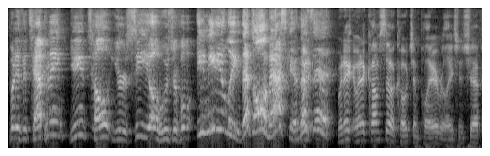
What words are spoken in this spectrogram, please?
But if it's happening, you need to tell your CEO who's your football immediately. That's all I'm asking. That's it. When it when it comes to a coach and player relationship,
